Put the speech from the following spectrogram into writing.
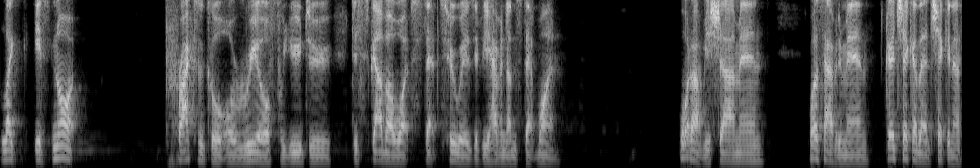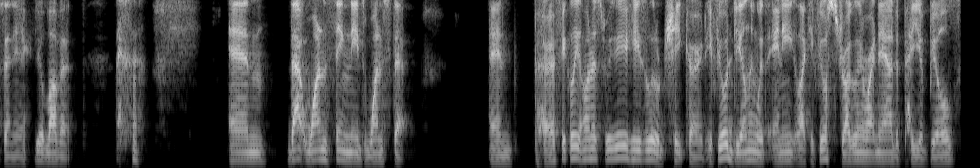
Like, it's not practical or real for you to discover what step two is if you haven't done step one. What up, Yashar, man? What's happening, man? go check out that chicken I sent you. You'll love it. and that one thing needs one step. And perfectly honest with you, here's a little cheat code. If you're dealing with any, like, if you're struggling right now to pay your bills,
